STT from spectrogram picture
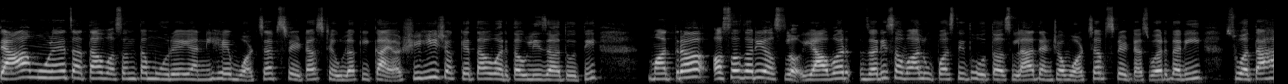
त्यामुळेच आता वसंत मोरे यांनी हे व्हॉट्सअप स्टेटस ठेवलं की काय अशी ही शक्यता वर्तवली जात होती. मात्र असं जरी असलं यावर जरी सवाल उपस्थित होत असला त्यांच्या व्हॉट्सअप स्टेटसवर तरी स्वतः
